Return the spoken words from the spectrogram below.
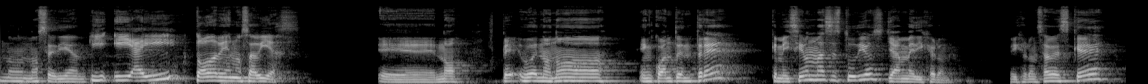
no, no cedían. ¿Y, y ahí todavía no sabías? Eh, no. bueno, no. En cuanto entré, que me hicieron más estudios, ya me dijeron. Me dijeron, ¿sabes qué?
